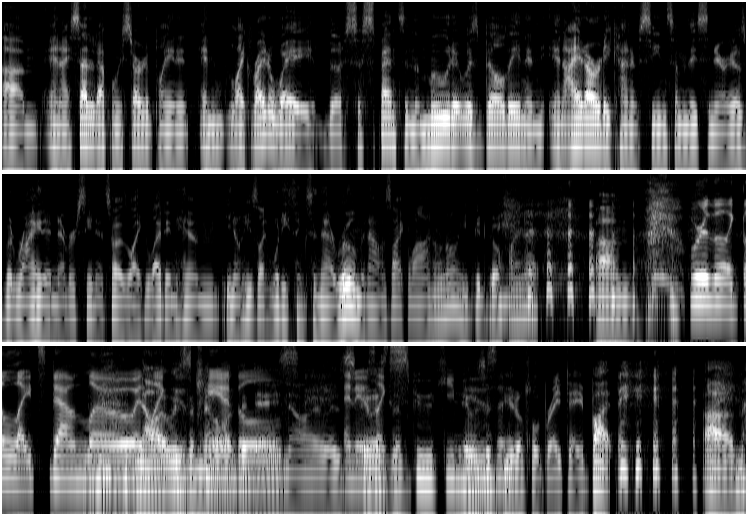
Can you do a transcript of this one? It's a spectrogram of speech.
Um, and i set it up and we started playing it and like right away the suspense and the mood it was building and, and i had already kind of seen some of these scenarios but ryan had never seen it. So i was like letting him you know he's like what do you think's in that room? And i was like well i don't know. You could go find out. Um, Were the like the lights down low and no like it was the middle candles? of the day. no it was and it was, like the, spooky it was a beautiful bright day. But um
